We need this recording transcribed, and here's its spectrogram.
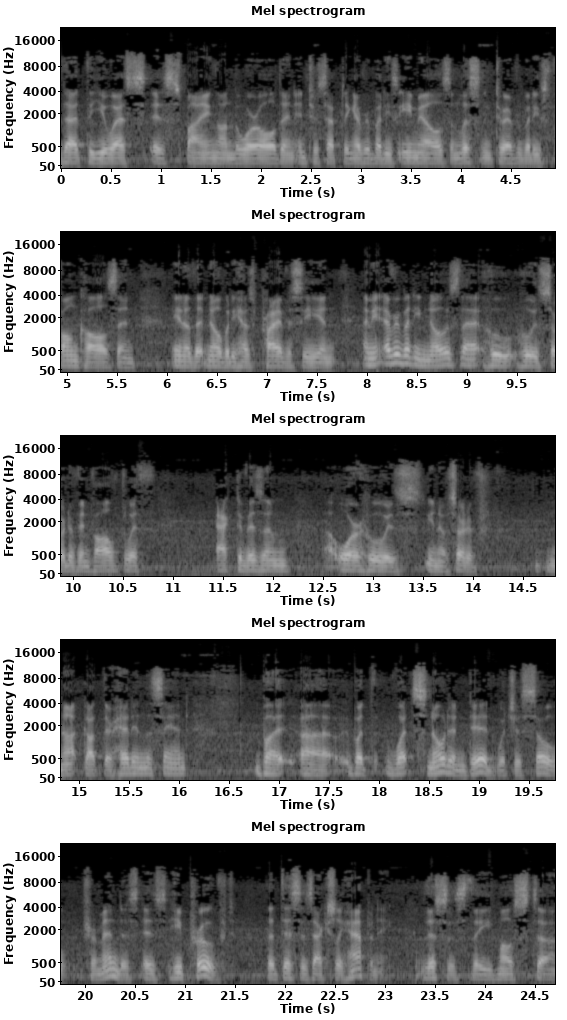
that the U.S. is spying on the world and intercepting everybody's emails and listening to everybody's phone calls, and you know that nobody has privacy. And I mean, everybody knows that who who is sort of involved with activism uh, or who is you know sort of not got their head in the sand. But uh, but what Snowden did, which is so tremendous, is he proved that this is actually happening. This is the most uh,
